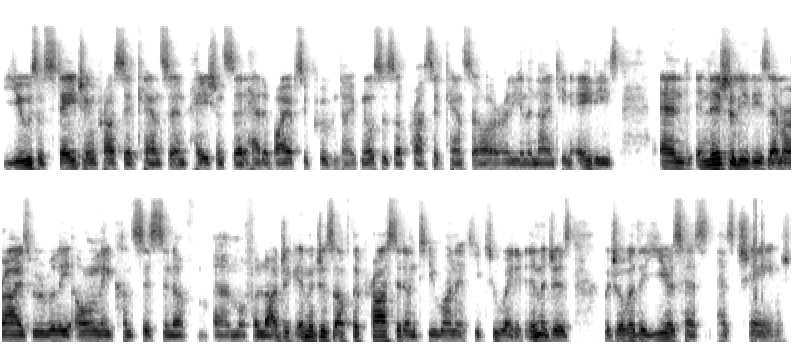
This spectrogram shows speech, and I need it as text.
use of staging prostate cancer in patients that had a biopsy proven diagnosis of prostate cancer already in the 1980s. And initially, these MRIs were really only consistent of uh, morphologic images of the prostate and T1 and T2 weighted images, which over the years has, has changed.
